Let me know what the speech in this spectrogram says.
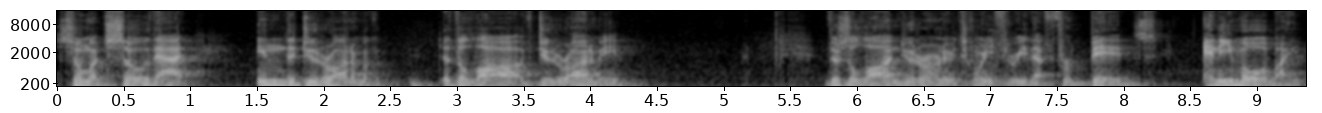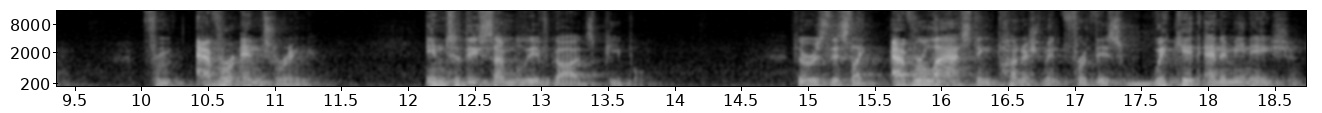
So much so that in the Deuteronomy, the law of Deuteronomy, there's a law in Deuteronomy 23 that forbids any Moabite from ever entering into the assembly of God's people. There is this like everlasting punishment for this wicked enemy nation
